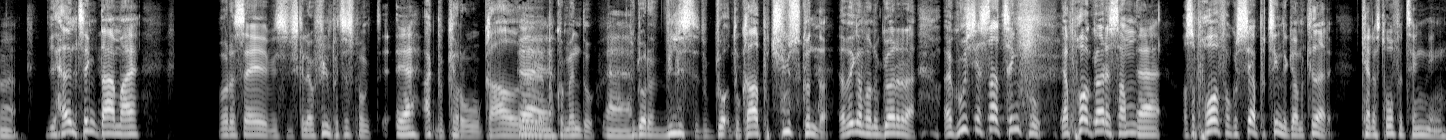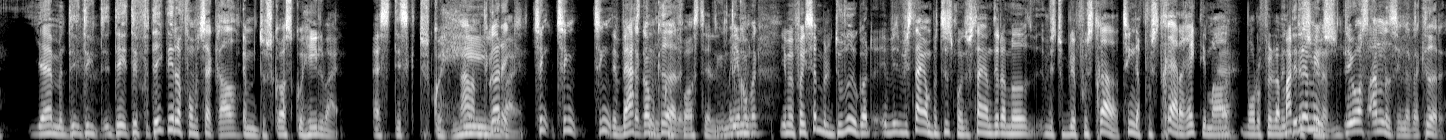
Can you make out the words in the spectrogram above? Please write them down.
Ja. Vi havde en ting, der og mig, hvor du sagde, hvis vi skal lave film på et tidspunkt, Ja, Akbar, kan du græde Ja, ja, ja. ja. på kommando? ja. Du gjorde det vildeste. Du, gjorde, du græd på 20 sekunder. Jeg ved ikke, om du gjorde det der. Og jeg kan huske, jeg sad og tænkte på, jeg prøver at gøre det samme, ja. og så prøve at fokusere på ting, der gør mig ked af det. Katastrofetænkningen. Ja, men det, det, det, det, det, det er ikke det, der får mig til at græde. Jamen, du skal også gå hele vejen. Altså, det skal, du skal gå hele Nej, men det gør det vejen. ikke. Ting, ting, ting, Det værste, der du kan forestille dig. Men jamen. Jamen for eksempel, du ved jo godt, vi, vi snakker om på et tidspunkt, du snakker om det der med, hvis du bliver frustreret, ting der frustrerer dig rigtig meget, ja. Ja. hvor du føler dig Men det er det, magtesløs. Det er jo også anderledes, end at være ked af det.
